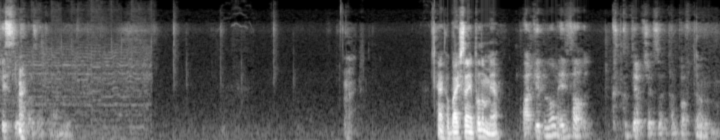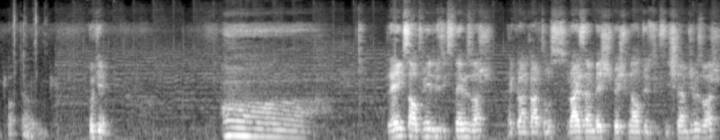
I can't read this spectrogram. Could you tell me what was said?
Kesiyor zaten. Kanka baştan yapalım ya? Fark etmez oğlum edit al. Kıt kıt yapacağız zaten paftan. Paftan. Okey. Ah. RX 6700 XT'miz var. Ekran kartımız. Ryzen 5 5600X işlemcimiz var.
